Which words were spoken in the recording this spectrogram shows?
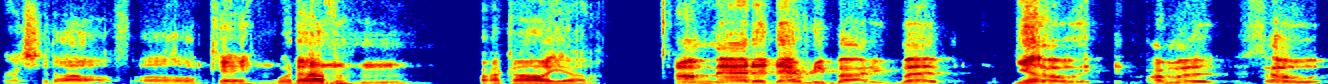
brush it off. Oh, okay, whatever. Mhm. Fuck all y'all. I'm mad at everybody, but Yep. so I'm a so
